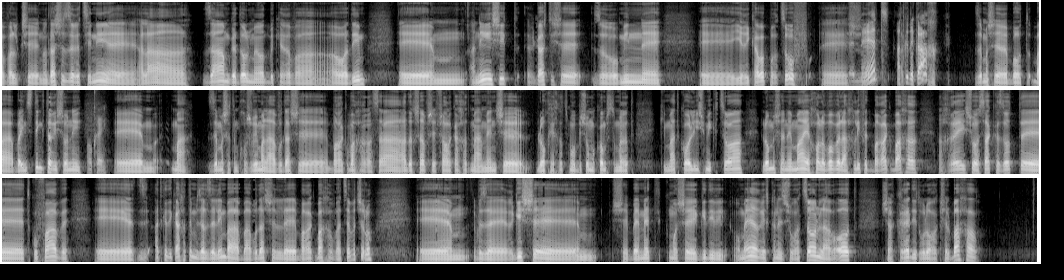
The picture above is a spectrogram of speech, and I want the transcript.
אבל כשנודע שזה רציני, עלה זעם גדול מאוד בקרב האוהדים. אה, אני אישית הרגשתי שזו מין אה, אה, יריקה בפרצוף. אה, ש- באמת? עד כדי כך? זה מה שבאינסטינקט הראשוני, אוקיי. אמ, מה, זה מה שאתם חושבים על העבודה שברק בכר עשה עד עכשיו, שאפשר לקחת מאמן שלא הוכיח את עצמו בשום מקום, זאת אומרת, כמעט כל איש מקצוע, לא משנה מה, יכול לבוא ולהחליף את ברק בכר אחרי שהוא עשה כזאת uh, תקופה, ועד כדי כך אתם מזלזלים בעבודה של uh, ברק בכר והצוות שלו, um, וזה הרגיש uh, שבאמת, כמו שגידי אומר, יש כאן איזשהו רצון להראות שהקרדיט הוא לא רק של בכר,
